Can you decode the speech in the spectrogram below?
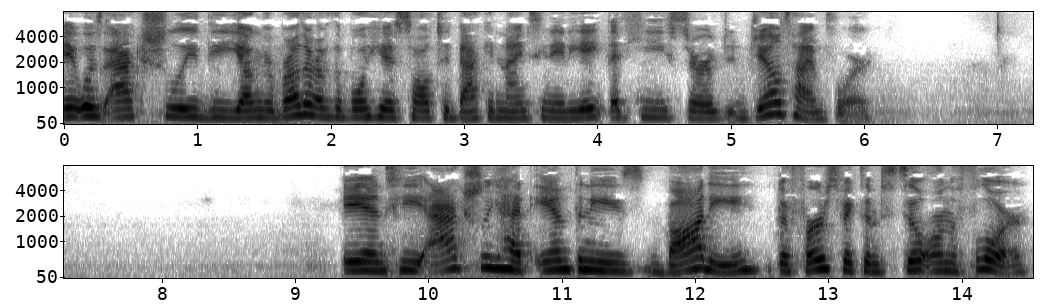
It was actually the younger brother of the boy he assaulted back in 1988 that he served jail time for. And he actually had Anthony's body, the first victim, still on the floor.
